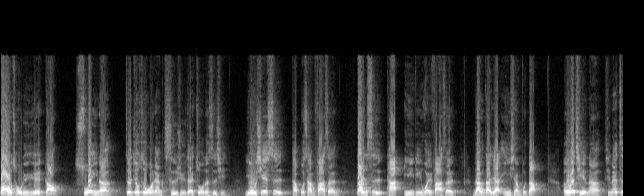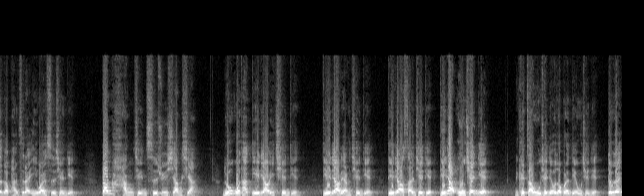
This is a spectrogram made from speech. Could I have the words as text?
报酬率越高。所以呢？这就是我俩持续在做的事情。有些事它不常发生，但是它一定会发生，让大家意想不到。而且呢，现在这个盘是在一万四千点，当行情持续向下，如果它跌掉一千点，跌掉两千点，跌掉三千点，跌掉五千点，你可以涨五千点，为什么不能跌五千点？对不对？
